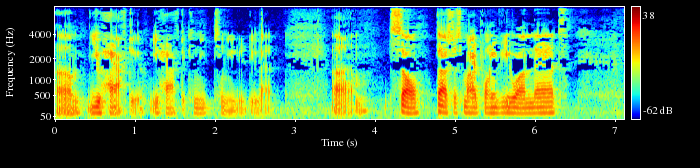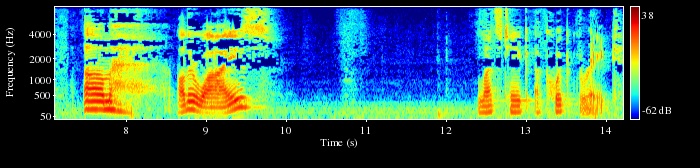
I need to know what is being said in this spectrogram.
Um, you have to. You have to continue to do that. Um, so that's just my point of view on that. Um, otherwise, let's take a quick break.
